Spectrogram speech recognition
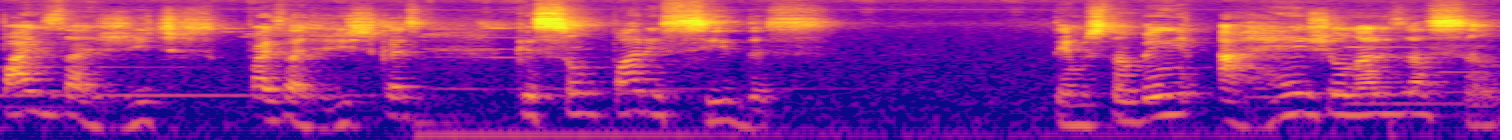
paisagísticas, paisagísticas que são parecidas. Temos também a regionalização.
